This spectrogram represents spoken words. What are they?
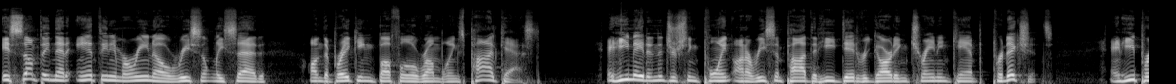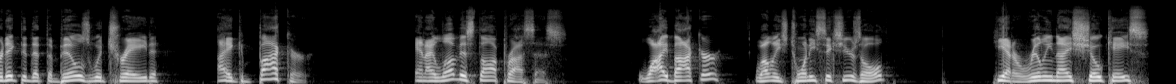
is something that Anthony Marino recently said on the Breaking Buffalo Rumblings podcast. And he made an interesting point on a recent pod that he did regarding training camp predictions. And he predicted that the Bills would trade Ike Boettger. And I love his thought process. Why Boettger? Well, he's 26 years old. He had a really nice showcase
